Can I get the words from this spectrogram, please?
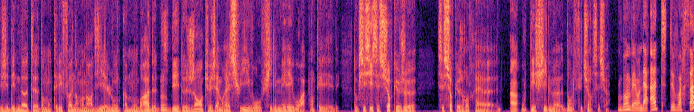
j'ai des notes dans mon téléphone, dans mon ordi, longues comme mon bras, Mm. d'idées de, gens que j'aimerais suivre ou filmer ou raconter. Donc si, si, c'est sûr que je, c'est sûr que je referai euh, un ou tes films dans le futur, c'est sûr. Bon, ben on a hâte de voir ça.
